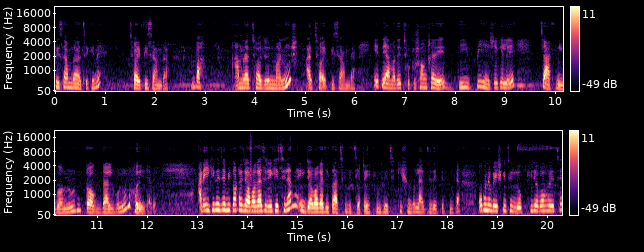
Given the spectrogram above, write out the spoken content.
পিস আমরা আছে এখানে? ছয় পিস আমরা। বাহ! আমরা ছজন মানুষ আর ছয় পিস আমরা। এতে আমাদের ছোট সংসারে দিব্যি হেসে গেলে চাটনি বলুন, টক ডাল বলুন হয়ে যাবে। আর এইখানে যে আমি কটা জবা গাছ রেখেছিলাম, এই জবা গাছে তো আজকে দেখছি একটাই ফুল হয়েছে। কি সুন্দর লাগছে দেখতে ফুলটা। ওখানে বেশ কিছু লক্ষ্মী জবা হয়েছে।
